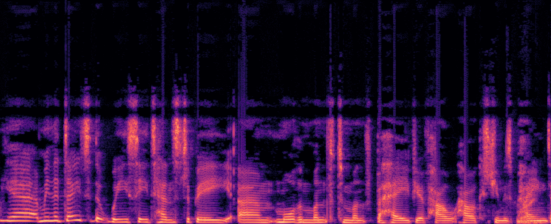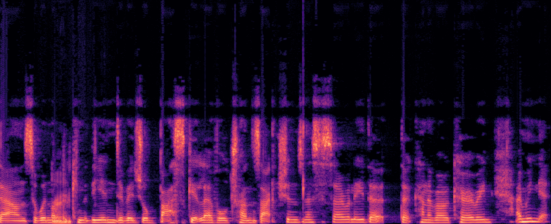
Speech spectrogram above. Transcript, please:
Yeah i mean the data that we see tends to be um, more than month to month behavior of how, how a consumer is paying right. down. So we're not right. looking at the individual basket level transactions necessarily that that kind of are occurring. I mean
